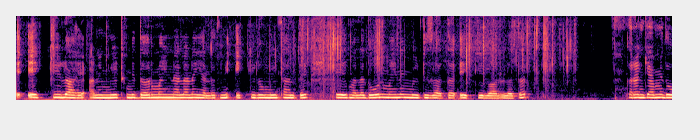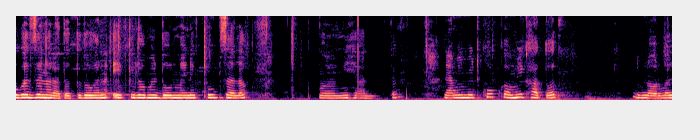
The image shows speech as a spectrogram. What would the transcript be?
हे एक किलो आहे आणि मीठ मी दर महिन्याला नाही आणत मी एक किलो मीठ आणते. हे मला दोन महिने मीठ जातं एक किलो आणलं तर. कारण की आम्ही दोघंच जण राहतो तर दोघांना एक किलो मीठ दोन महिने खूप झालं. मी हे आणतं. आणि आम्ही मीठ खूप कमी खातो. नॉर्मल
